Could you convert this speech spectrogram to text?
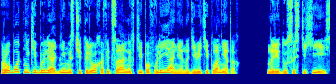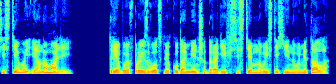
Роботники были одним из четырех официальных типов влияния на девяти планетах, наряду со стихией, системой и аномалией. Требуя в производстве куда меньше дорогих системного и стихийного металла,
